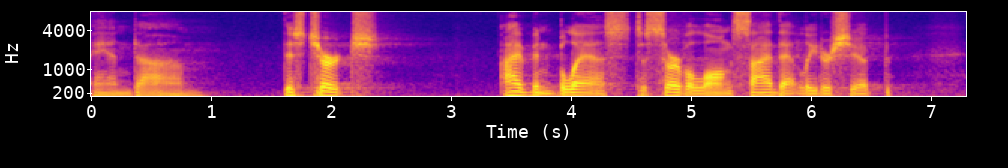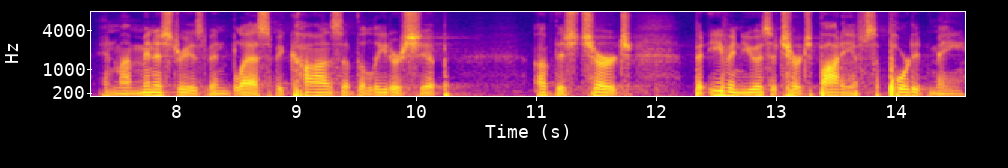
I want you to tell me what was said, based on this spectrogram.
And um, this church, I have been blessed to serve alongside that leadership. And my ministry has been blessed because of the leadership of this church. But even you, as a church body, have supported me.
